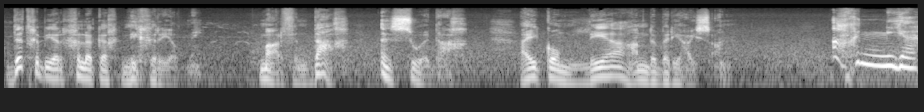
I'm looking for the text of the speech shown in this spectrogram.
Dit gebeur gelukkig nie gereeld nie. Maar vandag is so 'n dag. Hy kom leë hande by die huis aan. Ag nee.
